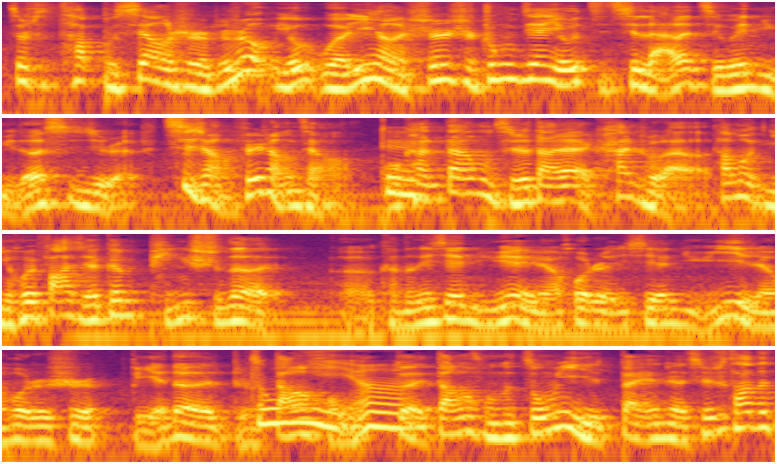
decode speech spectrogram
就是他不像是，比如说有我印象深是中间有几期来了几位女的戏剧人，气场非常强。我看弹幕其实大家也看出来了，他们你会发觉跟平时的。呃，可能一些女演员或者一些女艺人，或者是别的，比如当红，对当红的综艺扮演者，其实她的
